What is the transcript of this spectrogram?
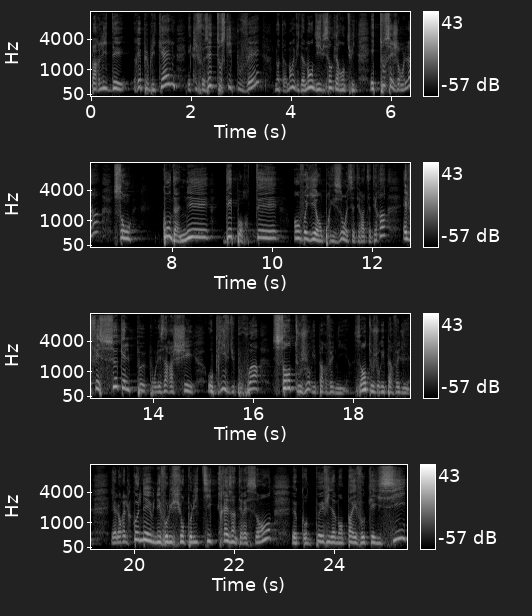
par l'idée républicaine et qui faisaient tout ce qu'ils pouvaient, notamment évidemment en 1848. Et tous ces gens-là sont condamnés, déportés, envoyée en prison, etc., etc., elle fait ce qu'elle peut pour les arracher aux griffes du pouvoir sans toujours y parvenir, sans toujours y parvenir. Et alors elle connaît une évolution politique très intéressante euh, qu'on ne peut évidemment pas évoquer ici,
